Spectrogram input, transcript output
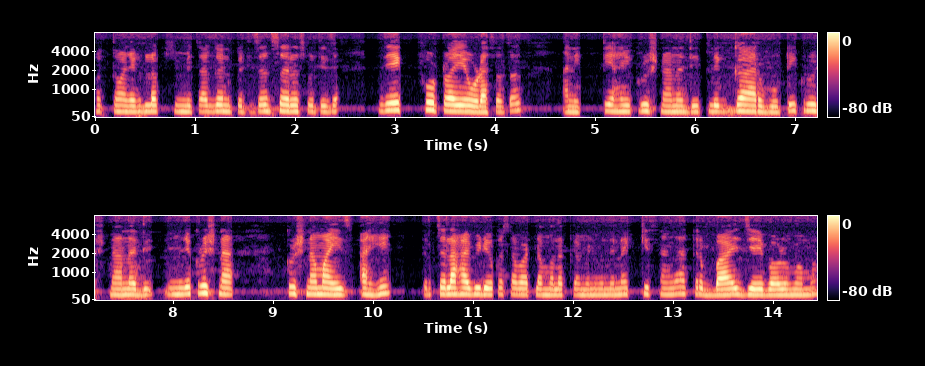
फक्त माझ्याकडे लक्ष्मीचा गणपतीचा सरस्वतीचा म्हणजे एक फोटो आहे एवढासाच. आणि ते आहे कृष्णा नदीतली गारगोटी. कृष्णा नदी म्हणजे कृष्णा कृष्णा माईज आहे. तर चला हा व्हिडिओ कसा वाटला मला कमेंटमध्ये नक्की सांगा. तर बाय जय बाळू मामा.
